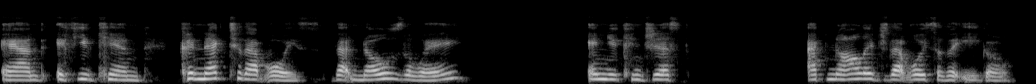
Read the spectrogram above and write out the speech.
And if you can connect to that voice that knows the way, and you can just acknowledge that voice of the ego,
